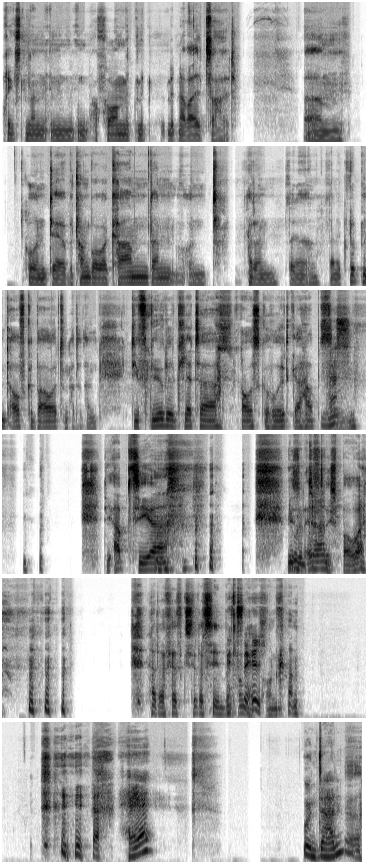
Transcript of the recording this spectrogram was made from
bringst ihn dann in, in auf Form mit, mit, mit einer Walze halt. Ähm, und der Betonbauer kam dann und hat dann seine, sein Equipment aufgebaut und hatte dann die Flügelkletter rausgeholt gehabt. Was? und Die Abzieher. Wie so ein? Estrichbauer. hat er festgestellt, dass er den Beton echt? bauen kann. ja, hä? Und dann? ja.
